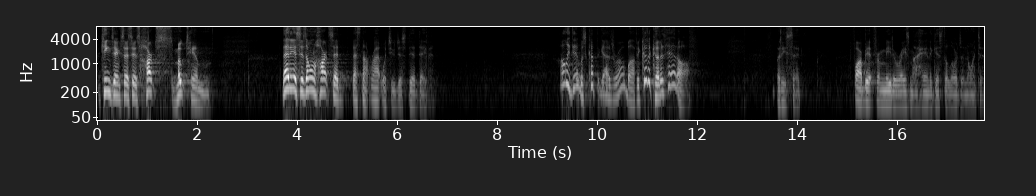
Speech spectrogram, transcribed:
the King James says, his heart smote him. That is, his own heart said, That's not right what you just did, David. All he did was cut the guy's robe off. He could have cut his head off. But he said, Far be it from me to raise my hand against the Lord's anointed.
